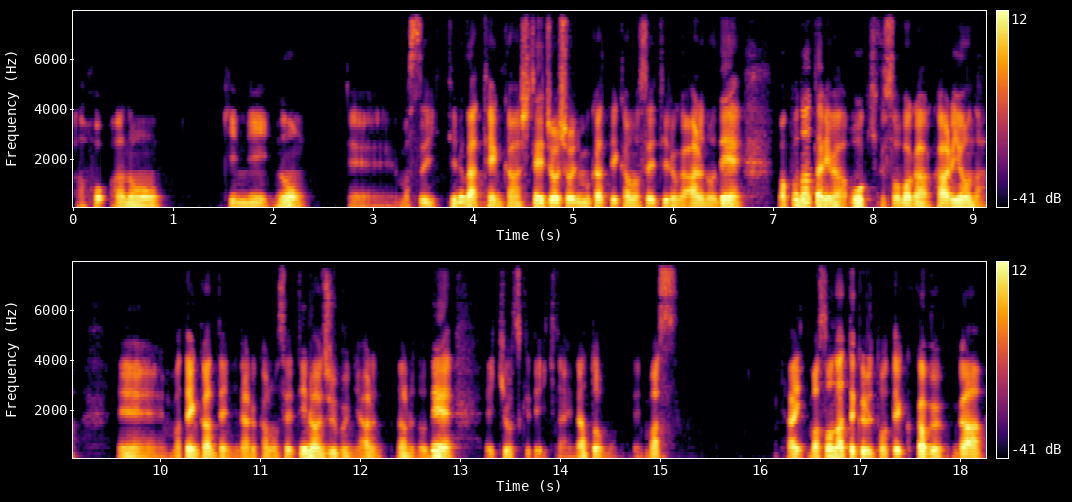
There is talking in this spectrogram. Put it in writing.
あ、あの、金利の、えーまあ、推移っていうのが転換して上昇に向かっていく可能性っていうのがあるので、まあ、この辺りは大きく相場が変わるような、えーまあ、転換点になる可能性っていうのは十分にあるなるので、気をつけていきたいなと思ってます。はい。まあそうなってくるとテック株が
